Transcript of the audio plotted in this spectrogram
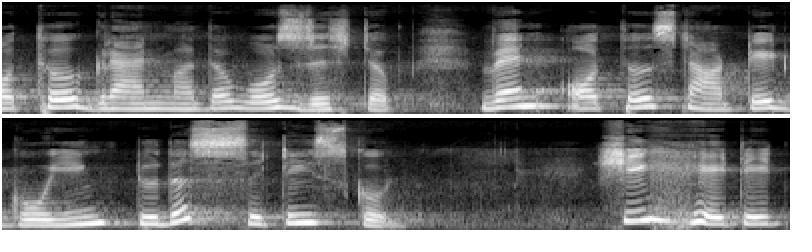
author grand mother was disturb when author started going to the city school she hated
